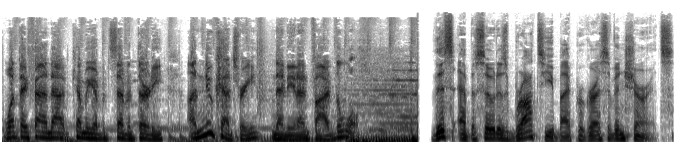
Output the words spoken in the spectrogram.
What they found out coming up at 7:30 on New Country 99.5 The Wolf. This episode is brought to you by Progressive Insurance.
